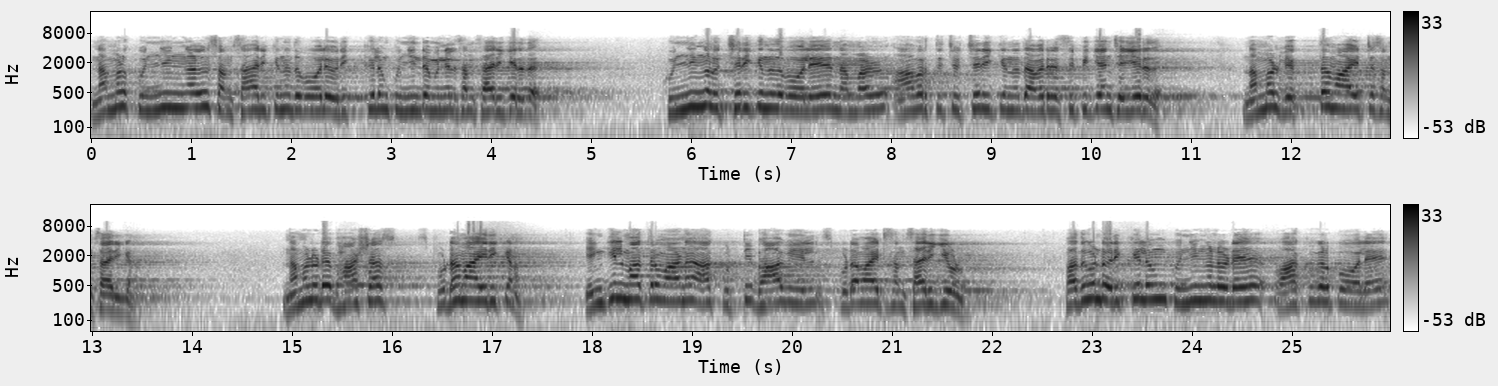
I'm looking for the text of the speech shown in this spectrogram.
നമ്മൾ കുഞ്ഞുങ്ങൾ സംസാരിക്കുന്നത് പോലെ ഒരിക്കലും കുഞ്ഞിന്റെ മുന്നിൽ സംസാരിക്കരുത്. കുഞ്ഞുങ്ങൾ ഉച്ചരിക്കുന്നത് പോലെ നമ്മൾ ആവർത്തിച്ച് ഉച്ചരിക്കുന്നത് അവരെ രസിപ്പിക്കാൻ ചെയ്യരുത്. നമ്മൾ വ്യക്തമായിട്ട് സംസാരിക്കണം. നമ്മളുടെ ഭാഷ സ്ഫുടമായിരിക്കണം. എങ്കിൽ മാത്രമാണ് ആ കുട്ടി ഭാവിയിൽ സ്ഫുടമായിട്ട് സംസാരിക്കുകയുള്ളൂ. അപ്പം അതുകൊണ്ട് ഒരിക്കലും കുഞ്ഞുങ്ങളുടെ വാക്കുകൾ പോലെ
